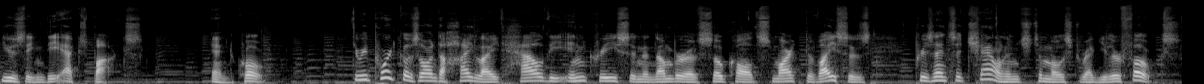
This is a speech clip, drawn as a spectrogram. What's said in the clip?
using the Xbox. End quote. The report goes on to highlight how the increase in the number of so called smart devices presents a challenge to most regular folks.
